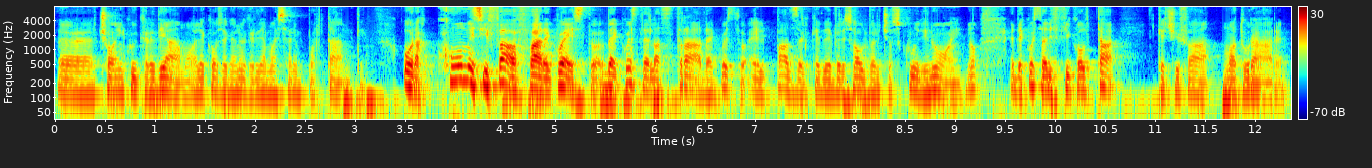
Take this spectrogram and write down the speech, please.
eh, ciò in cui crediamo e le cose che noi crediamo essere importanti. Ora, come si fa a fare questo? Beh, questa è la strada e questo è il puzzle che deve risolvere ciascuno di noi, no? Ed è questa difficoltà che ci fa maturare.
